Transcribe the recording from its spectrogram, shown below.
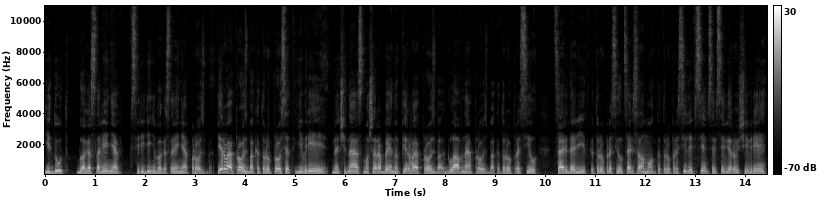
идут благословения в середине благословения просьбы. Первая просьба, которую просят евреи, начиная с Мошарабейну, первая просьба, главная просьба, которую просил царь Давид, которую просил царь Соломон, которую просили все-все-все верующие евреи,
